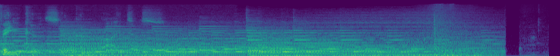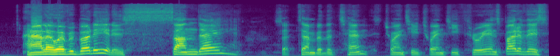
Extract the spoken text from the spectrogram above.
thinkers and writers. Hello, everybody. It is Sunday, September the 10th, 2023. In spite of this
